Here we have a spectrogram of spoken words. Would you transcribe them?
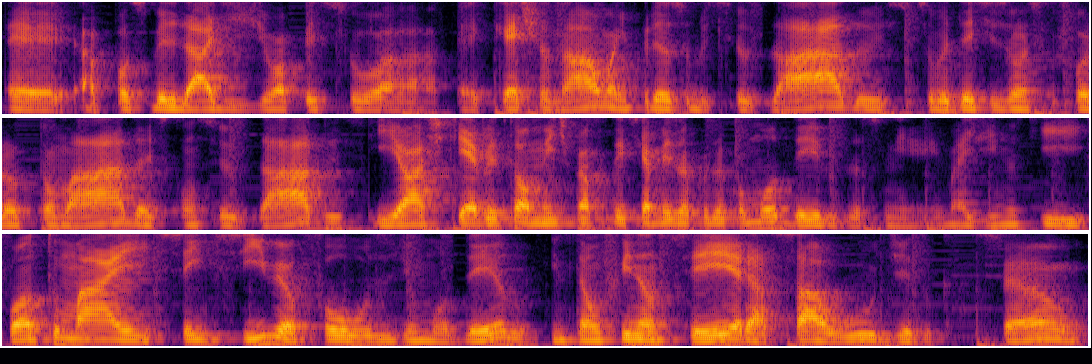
é, a possibilidade de uma pessoa é, questionar uma empresa sobre seus dados, sobre decisões que foram tomadas com seus dados. E eu acho que eventualmente vai acontecer a mesma coisa com modelos. Assim, eu imagino que quanto mais sensível for o uso de um modelo, então financeira, saúde, educação,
